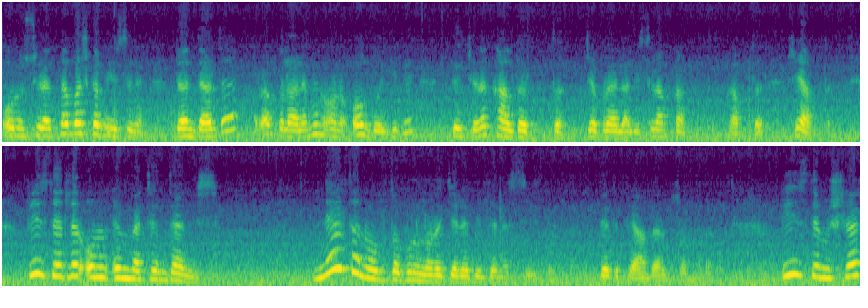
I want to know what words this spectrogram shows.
onun suretine başka birisini döndürdü. Rabbül Alemin onu olduğu gibi göklere kaldırdı. Cebrail Aleyhisselam kaptı, kaptı, şey yaptı. Biz dediler onun ümmetindeniz. Nereden oldu da buralara gelebildiniz siz dedi, Peygamberimiz onlara. Biz demişler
